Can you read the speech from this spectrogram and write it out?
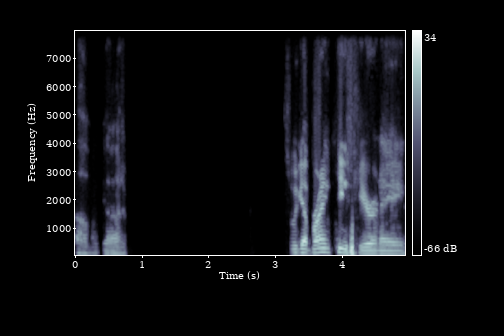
Oh my god. So we got Bryan Keith here in a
